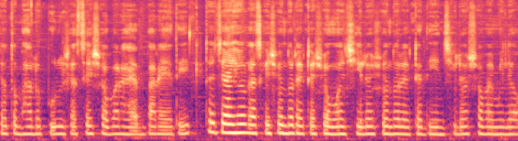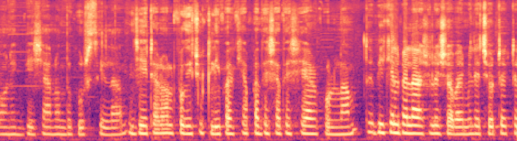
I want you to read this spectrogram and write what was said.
যত ভালো পুরুষ আছে, সবার হায়াত বাড়ায় দিক। তো যাই হোক, আজকে সুন্দর একটা সময় ছিল, সুন্দর একটা দিন ছিল, সবাই মিলে অনেক বেশি আনন্দ করছিলাম। যেটার অল্প কিছু ক্লিপ আর কি আপনাদের সাথে শেয়ার করলাম। তো বিকেল বেলা আসলে সবাই মিলে ছোট্ট একটা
